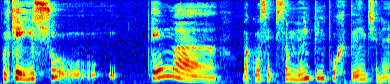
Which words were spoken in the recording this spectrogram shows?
porque isso tem uma, uma concepção muito importante, né?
